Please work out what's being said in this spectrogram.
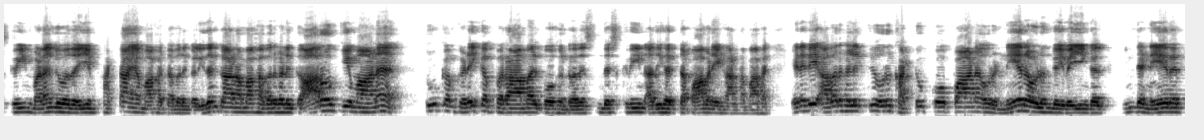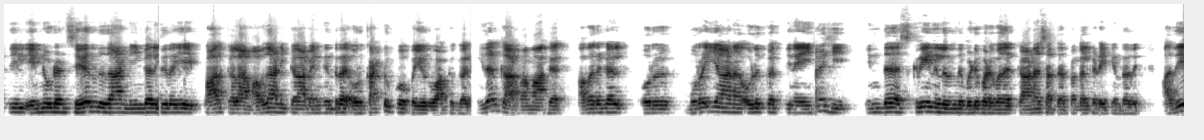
ஸ்கிரீன் வழங்குவதையும் கட்டாயமாக தவறுங்கள். இதன் காரணமாக அவர்களுக்கு ஆரோக்கியமான தூக்கம் கிடைக்க பெறாமல் போகின்றது இந்த ஸ்கிரீன் அதிகரித்த பாவனை காரணமாக. எனவே அவர்களுக்கு ஒரு கட்டுக்கோப்பான ஒரு நேர ஒழுங்கை வையுங்கள். இந்த நேரத்தில் என்னுடன் சேர்ந்துதான் நீங்கள் திரையை பார்க்கலாம் அவதானிக்கலாம் என்கின்ற ஒரு கட்டுக்கோப்பை உருவாக்குங்கள். இதன் காரணமாக அவர்கள் ஒரு முறையான ஒழுக்கத்தினை அணுகி இந்த ஸ்கிரீனில் இருந்து விடுபடுவதற்கான சந்தர்ப்பங்கள் கிடைக்கின்றது. அதே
